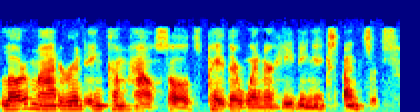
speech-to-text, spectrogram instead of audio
low to moderate income households pay their winter heating expenses.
